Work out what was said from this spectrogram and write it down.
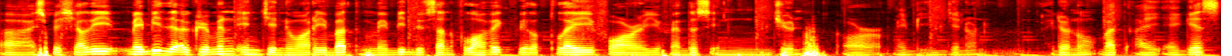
uh, especially maybe the agreement in January, but maybe Dusan Vlahovic will play for Juventus in June or maybe in January. I don't know, but I, I guess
